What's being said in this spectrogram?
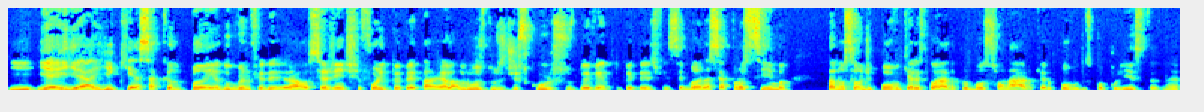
E, e, é, e, é, aí que essa campanha do governo federal, se a gente for interpretar ela à luz dos discursos do evento do PT de fim de semana, se aproxima da noção de povo que era explorada por Bolsonaro, que era o povo dos populistas, né?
